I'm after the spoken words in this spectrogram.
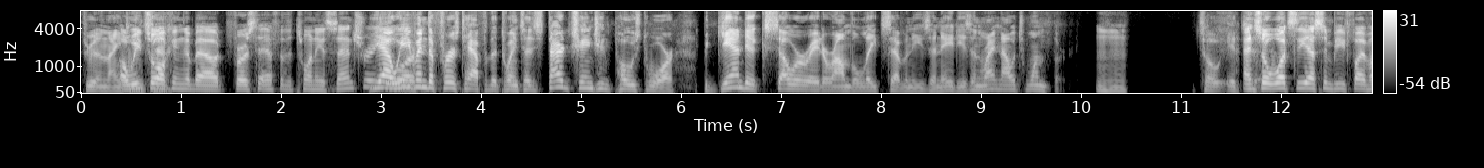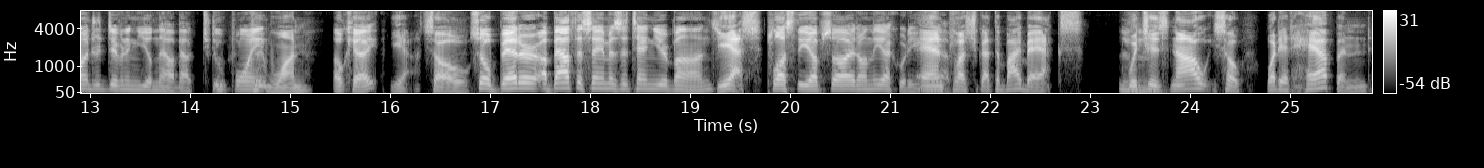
through the 19th Are we century. talking about first half of the 20th century? Yeah, or- even the first half of the 20th century started changing post-war, began to accelerate around the late 70s and 80s, and right now it's one third. Mhm. So it's And so, what's the S and P 500 dividend yield now? About two point. Okay, Yeah. So so better, about the same as a 10-year bond. yes, Plus the upside on the equity. and ETF. plus you got the buybacks, which Mhm. is now so what had happened,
